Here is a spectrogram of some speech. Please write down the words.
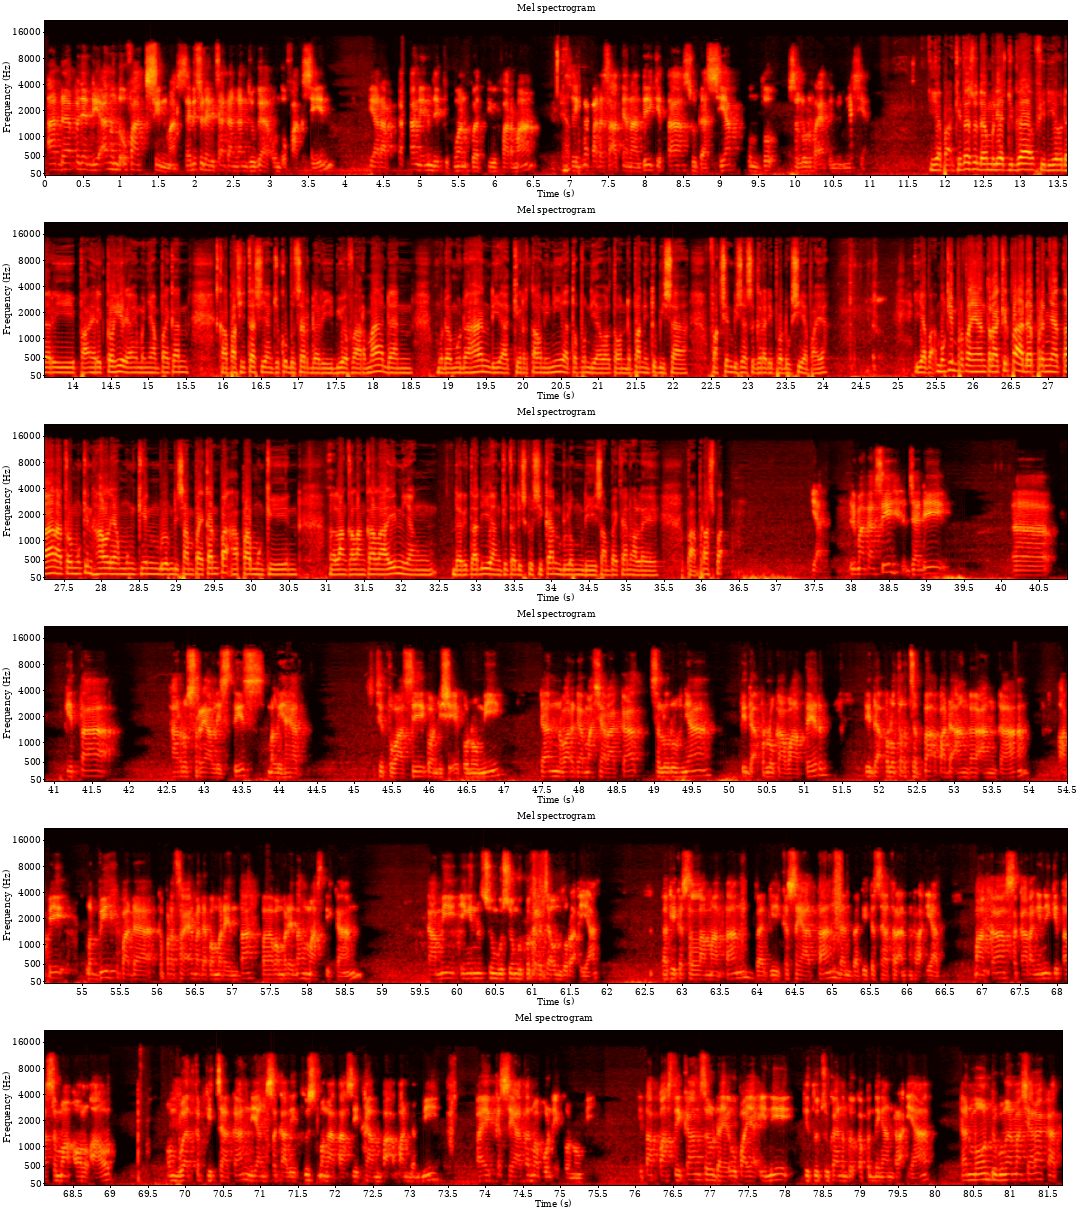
ada penyediaan untuk vaksin, Mas. Jadi sudah dicadangkan juga untuk vaksin. Diharapkan ini menjadi dukungan buat Bio Farma, ya. sehingga pada saatnya nanti kita sudah siap untuk seluruh rakyat Indonesia. Iya Pak, kita sudah melihat juga video dari Pak Erick Thohir ya, yang menyampaikan kapasitas yang cukup besar dari Bio Farma dan mudah-mudahan di akhir tahun ini ataupun di awal tahun depan itu bisa vaksin bisa segera diproduksi ya Pak ya. Iya Pak, mungkin pertanyaan terakhir Pak ada pernyataan atau mungkin hal yang mungkin belum disampaikan Pak, apa mungkin eh, langkah-langkah lain yang dari tadi yang kita diskusikan belum disampaikan oleh Pak Pras Pak? Ya, terima kasih. Jadi uh, kita harus realistis melihat situasi kondisi ekonomi dan warga masyarakat seluruhnya tidak perlu khawatir, tidak perlu terjebak pada angka-angka, tapi lebih kepada kepercayaan pada pemerintah bahwa pemerintah memastikan kami ingin sungguh-sungguh bekerja untuk rakyat bagi keselamatan, bagi kesehatan, dan bagi kesejahteraan rakyat. Maka sekarang ini kita semua all out, membuat kebijakan yang sekaligus mengatasi dampak pandemi, baik kesehatan maupun ekonomi. Kita pastikan seluruh daya upaya ini ditujukan untuk kepentingan rakyat dan mohon dukungan masyarakat.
